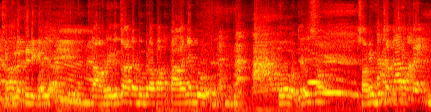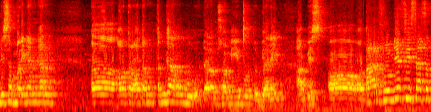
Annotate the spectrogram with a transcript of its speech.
Di bulatnya Oh iya. diganti. Nah udah gitu ada beberapa kepalanya bu. Tuh jadi su suami Tahan capek-capek bisa meringankan eh, otot-otot tegang bu dalam suami ibu tuh biar habis oh, otot Parfumnya sisa 10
